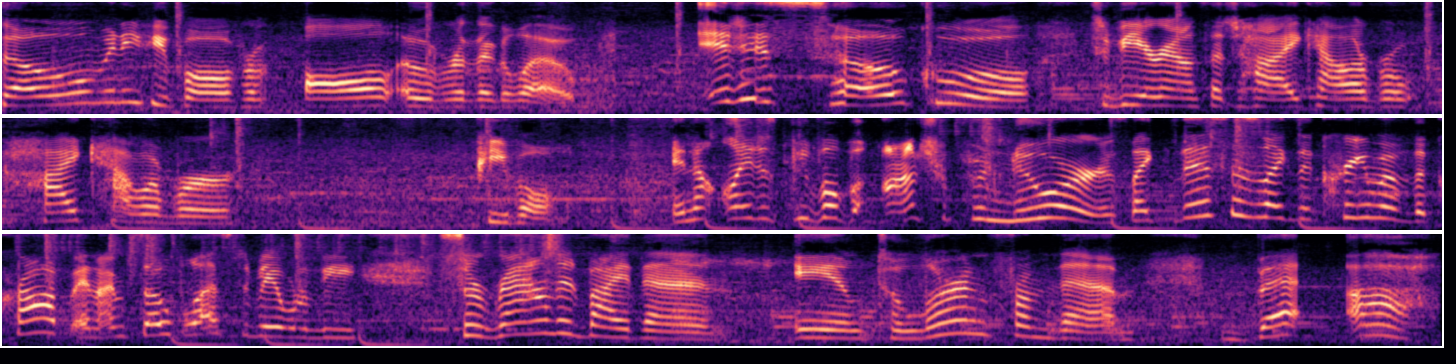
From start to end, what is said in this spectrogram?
So many people from all over the globe. It is so cool to be around such high caliber, high caliber people. And not only just people, but entrepreneurs. Like this is like the cream of the crop and I'm so blessed to be able to be surrounded by them and to learn from them. Bet, ah,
